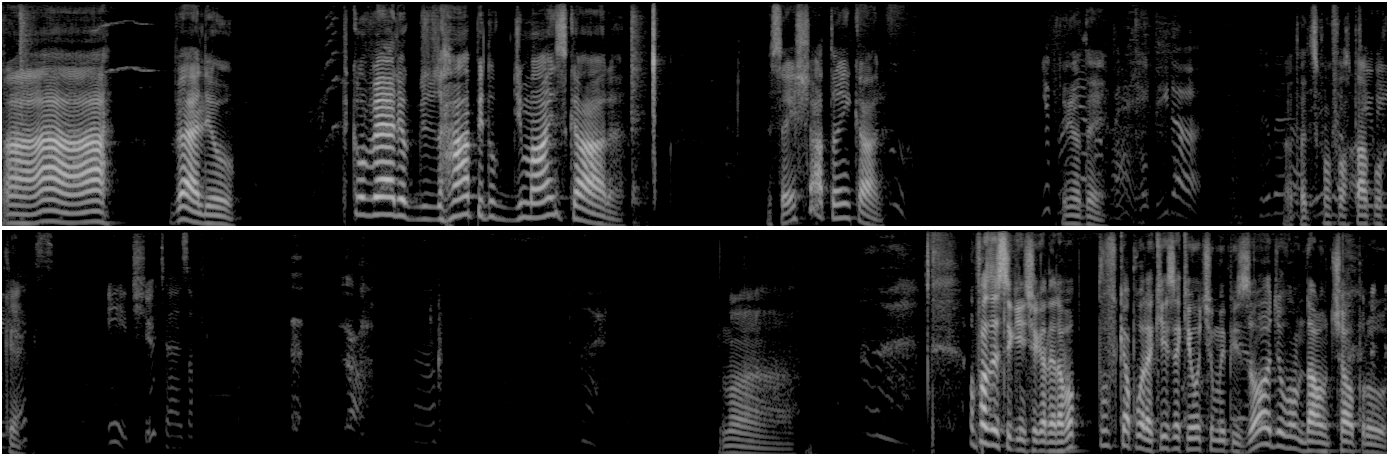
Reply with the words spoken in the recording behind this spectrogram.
Ah, ah, ah. Velho. Ficou velho rápido demais, cara. Isso aí é chato, hein, cara. Daí. Obida. Ela tá desconfortável por quê? Vamos fazer o seguinte, galera. Vou, ficar por aqui. Esse aqui é o último episódio. Vamos dar um tchau pro,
